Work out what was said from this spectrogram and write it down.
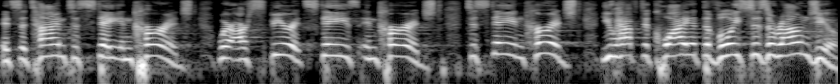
It's a time to stay encouraged, where our spirit stays encouraged. To stay encouraged, you have to quiet the voices around you.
